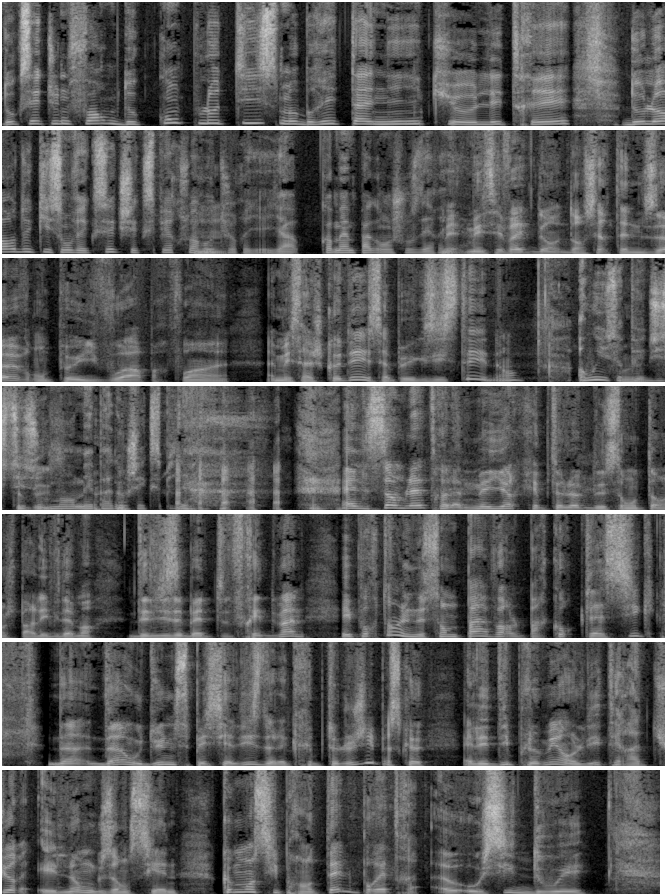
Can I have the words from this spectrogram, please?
Donc c'est une forme de complotisme britannique euh, lettré de l'ordre qui sont vexés que Shakespeare soit roturier. Il y a quand même pas grand-chose derrière. Mais, mais c'est vrai que dans, dans certaines œuvres, on peut y voir parfois un, un message codé. Ça peut exister, non? Ah oui, ça peut exister sûrement, mais pas dans Shakespeare. Elle semble être la meilleure cryptologue de son temps. Je parle évidemment d'Elizabeth Friedman. Et pourtant, elle ne semble pas avoir le parcours classique d'un ou d'une spécialiste de la cryptologie parce que elle est diplômée en littérature et langues anciennes. Comment s'y prend-elle pour être euh, aussi douée?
